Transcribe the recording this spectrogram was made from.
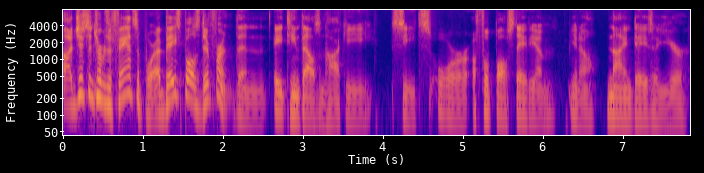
Uh, just in terms of fan support, uh, baseball's different than 18,000 hockey seats or a football stadium. You know, nine days a year.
